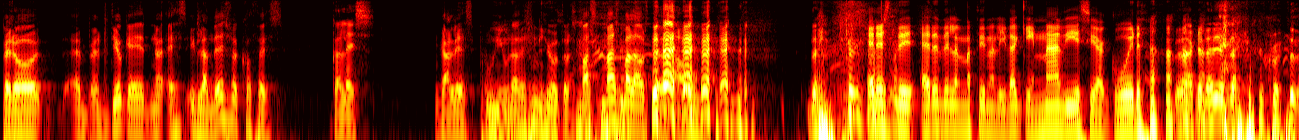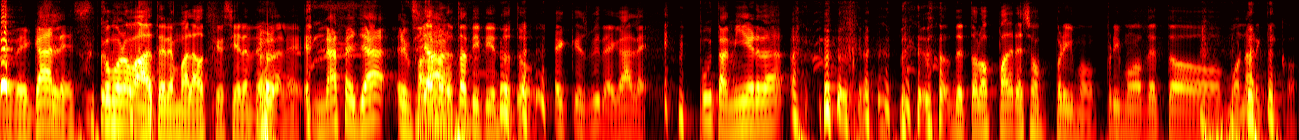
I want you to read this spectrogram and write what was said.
Pero eh, el tío que no- es irlandés o escocés. Galés. Galés, pues ni una de- ni otra. Más, más mala hostia aún. Eres de, eres de la nacionalidad que nadie se acuerda. De la que nadie se acuerda, de Gales. ¿Cómo no vas a tener mala hostia si eres de Gales? Nace ya Si ya me lo enfadado. estás diciendo tú. Es que soy de Gales. Puta mierda. De todos los padres son primos. Primos de estos monárquicos.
